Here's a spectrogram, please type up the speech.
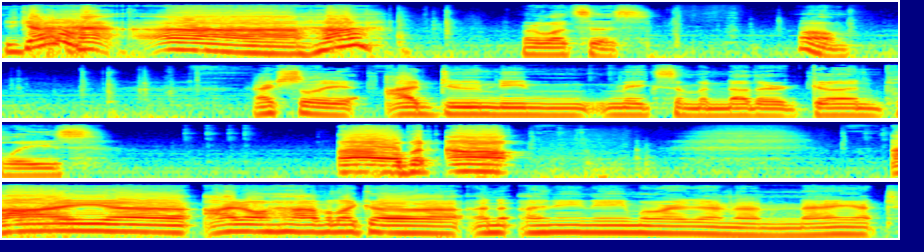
You gotta have, uh, huh? Wait, what's this? Oh. Actually, I do need make some another gun, please. Oh, but oh, I uh, I don't have like a an, any name more than a net.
